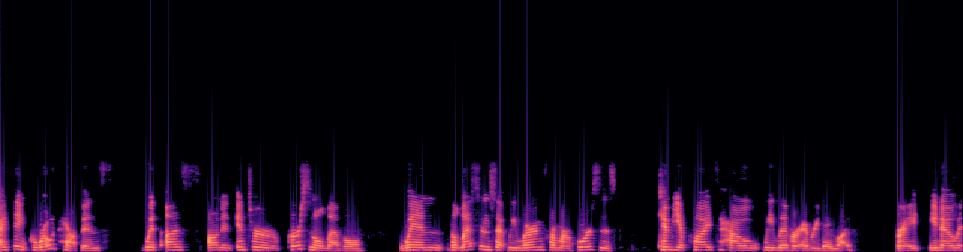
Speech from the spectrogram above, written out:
I think growth happens with us on an interpersonal level when the lessons that we learn from our horses can be applied to how we live our everyday life right? You know it,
